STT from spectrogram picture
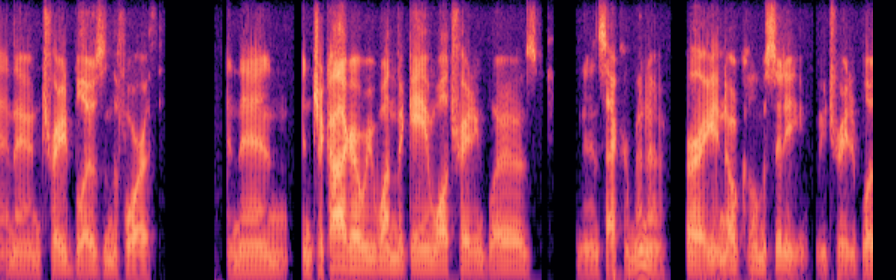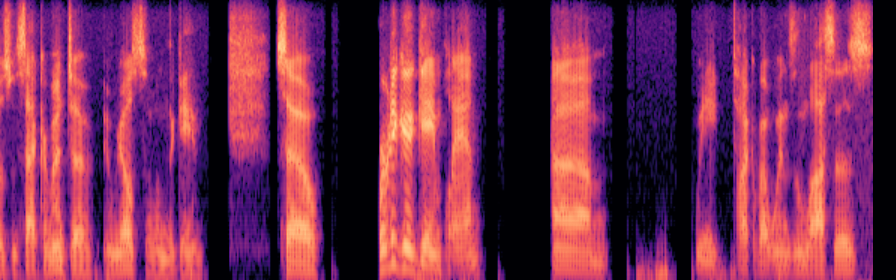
and then trade blows in the fourth. And then in Chicago, we won the game while trading blows. In Sacramento, or in Oklahoma City, we traded blows with Sacramento, and we also won the game. So, pretty good game plan. Um, when you talk about wins and losses,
